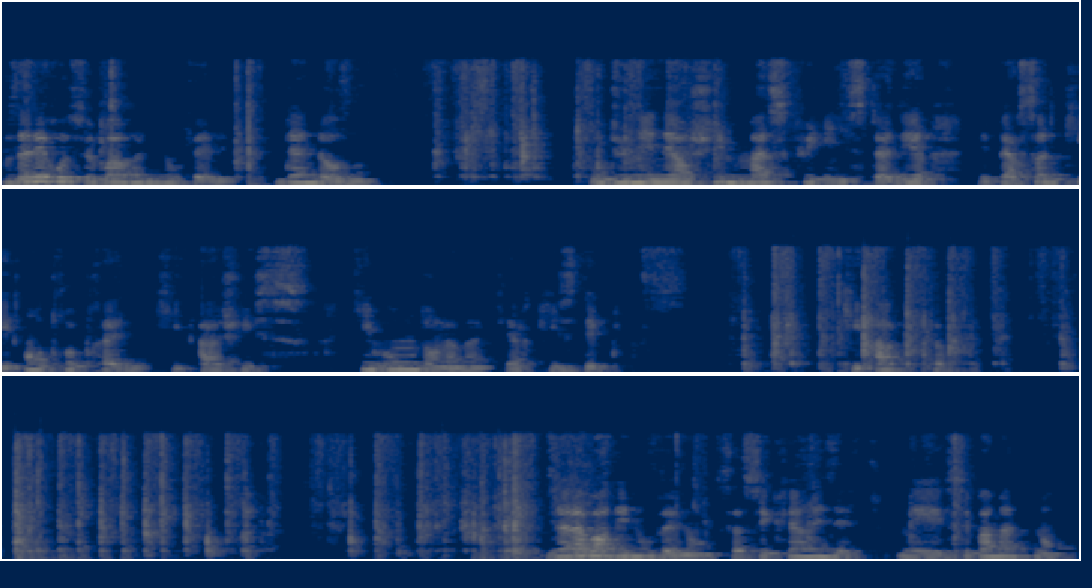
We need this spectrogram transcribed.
Vous allez recevoir une nouvelle d'un homme ou d'une énergie masculine, c'est-à-dire des personnes qui entreprennent, qui agissent, qui vont dans la matière, qui se déplacent, qui actent. Il y avoir des nouvelles, hein. ça c'est clair et net, mais c'est pas maintenant.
